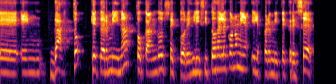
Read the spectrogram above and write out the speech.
eh, en gasto que termina tocando sectores lícitos de la economía y les permite crecer.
